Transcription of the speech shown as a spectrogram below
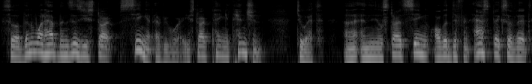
So then what happens is you start seeing it everywhere. You start paying attention to it. Uh, and then you'll start seeing all the different aspects of it,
